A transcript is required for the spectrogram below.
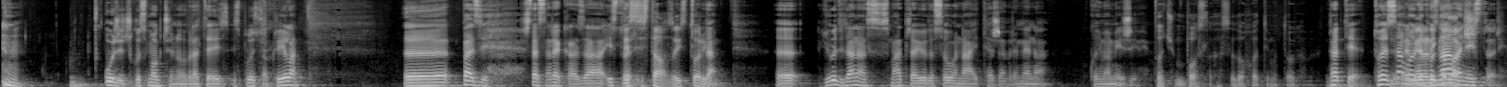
Užičku smokčinu, brate, iz, iz plućnog krila. E, pazi, šta sam rekao za Gde istoriju? si stao za istoriju? Da. E, ljudi danas smatraju da su ovo najteža vremena kojima mi živimo. To ćemo posle da se dohvatimo toga. Brate, to je samo vremena nikad nepoznavanje istorije.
